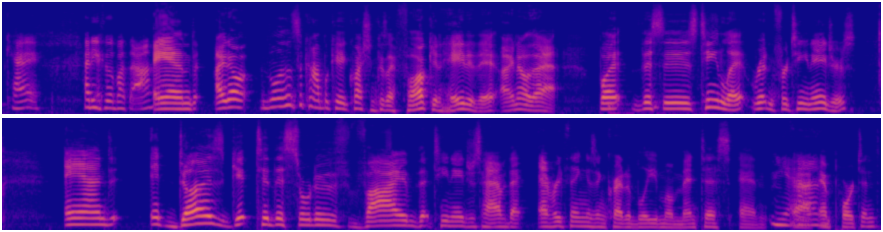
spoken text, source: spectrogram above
Okay. How do you feel about that? And I don't. Well, that's a complicated question because I fucking hated it. I know that. But this is teen lit, written for teenagers, and it does get to this sort of vibe that teenagers have that everything is incredibly momentous and Yeah. uh, important,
